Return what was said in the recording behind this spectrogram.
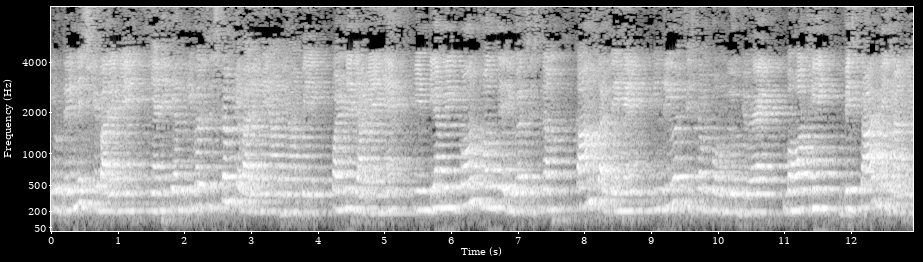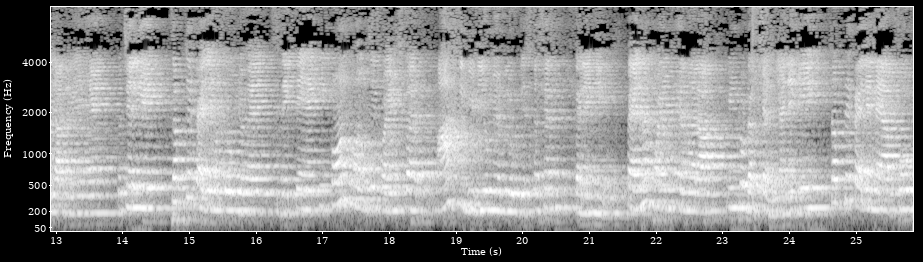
तो ड्रेनेज के बारे में, यानी कि हम रिवर सिस्टम के बारे में आज यहाँ पढ़ने जा रहे हैं। इंडिया में कौन कौन से रिवर सिस्टम काम करते हैं? इन रिवर सिस्टम को हम लोग जो है बहुत ही विस्तार में जानने जा रहे हैं। तो चलिए, सबसे पहले हम लोग जो है देखते हैं कि कौन कौन से पॉइंट्स पर आज की वीडियो में हम लोग डिस्कशन करेंगे। पहला पॉइंट है हमारा इंट्रोडक्शन यानी कि सबसे पहले मैं आपको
